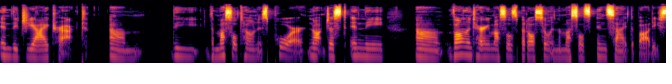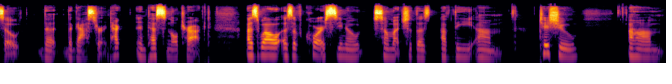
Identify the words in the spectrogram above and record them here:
in the GI tract. Um, the the muscle tone is poor, not just in the uh, voluntary muscles, but also in the muscles inside the body. So the the gastrointestinal tract, as well as of course you know so much of the of the um, tissue um,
